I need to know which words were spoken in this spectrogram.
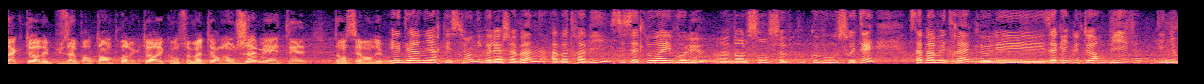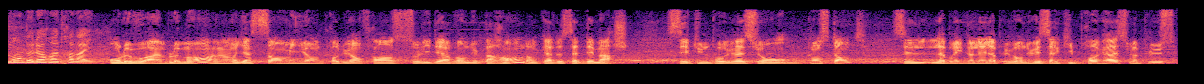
acteurs les plus importants, producteurs et consommateurs, n'ont jamais été dans ces rendez-vous. Et dernière question, Nicolas Chaban, à votre avis, si cette loi évolue euh, dans le sens que vous souhaitez, ça permettrait que les agriculteurs vivent dignement de leur euh, travail? On le voit humblement, hein, il y a 100 millions de produits en France solidaires vendus par an dans le cadre de cette démarche. C'est une progression constante. C'est la brique de lait la plus vendue et celle qui progresse le plus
